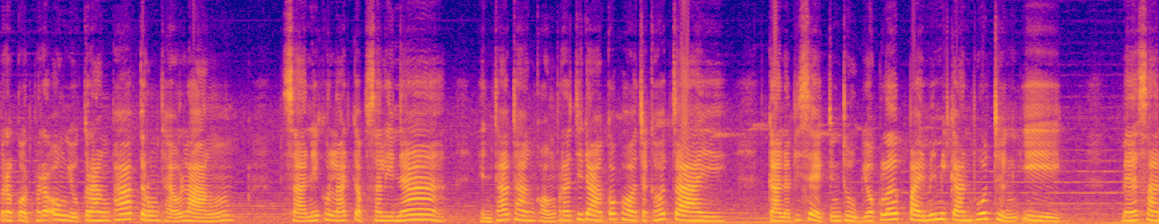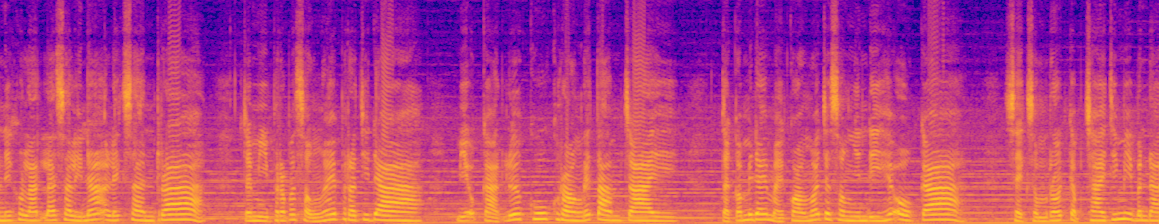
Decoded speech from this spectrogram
ปรากฏพระองค์อยู่กลางภาพตรงแถวหลัง สานิโคลัสกับซาลีนาเห็นท่าทางของพระธิดาก็พอจะเข้าใจ การอภิเษกจึงถูกยกเลิกไปไม่มีการพูดถึงอีก แม้ซานิโคลัสและซาลีนาอเล็กซานดรา จะมีพระประสงค์ให้พระธิดา มีโอกาสเลือกคู่ครองได้ตามใจ แต่ก็ไม่ได้หมายความว่าจะทรงยินดีให้โอกาเสกสมรสกับชายที่มีบรรดา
